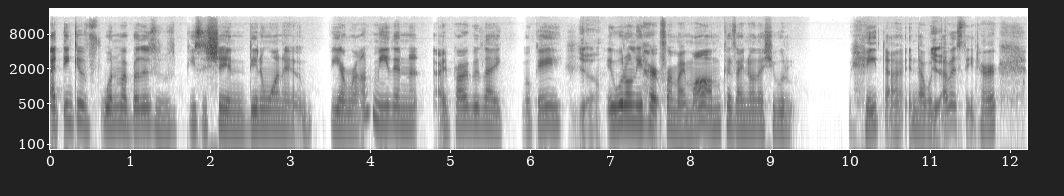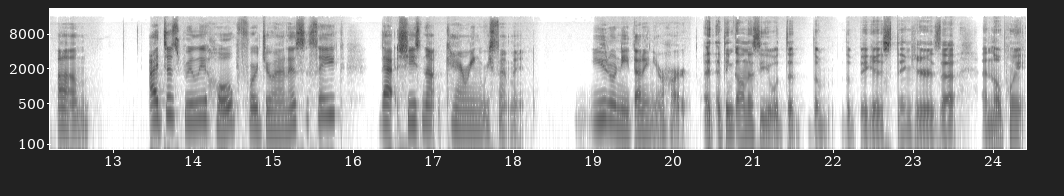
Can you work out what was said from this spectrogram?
i think if one of my brothers was a piece of shit and didn't want to be around me then i'd probably be like okay Yeah. it would only hurt for my mom because I know that she would hate that and that would Yeah. devastate her. Um, I just really hope for Joanna's sake that she's not carrying resentment. You don't need that in your heart. I, I think honestly, what the, the the biggest thing here is that at no point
